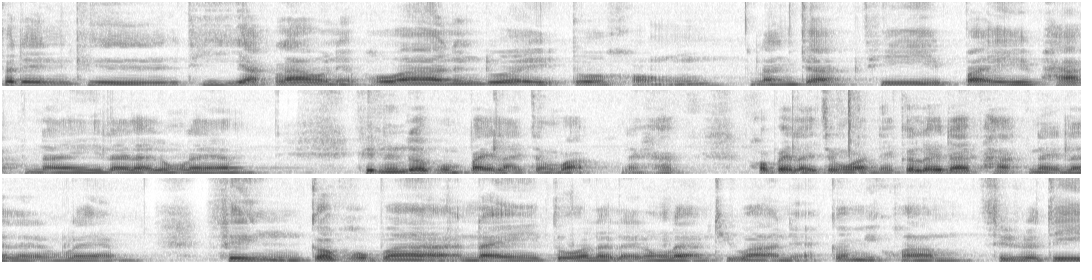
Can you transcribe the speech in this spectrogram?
ประเด็นคือที่อยากเล่าเนี่ย เพราะว่าเนื่องด้วยตัวของหลังจากที่ไปพักในหลาย ๆ โรงแรม คือเนื่องด้วยผมไปหลายจังหวัดนะครับ พอไปหลายจังหวัดเนี่ยก็เลยได้พักในหลาย ๆ โรงแรม ซึ่งก็พบว่าในตัวหลาย ๆ โรงแรมที่ว่าเนี่ยก็มีความ security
